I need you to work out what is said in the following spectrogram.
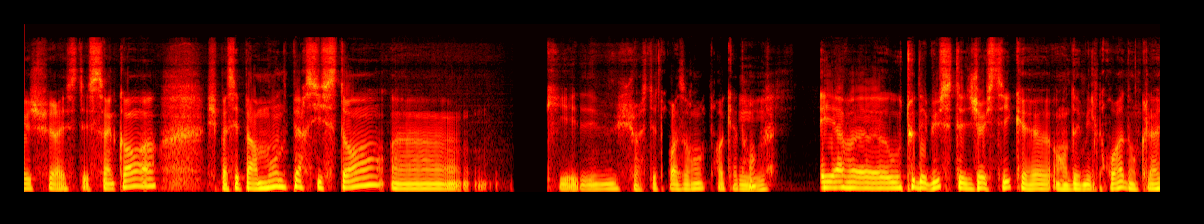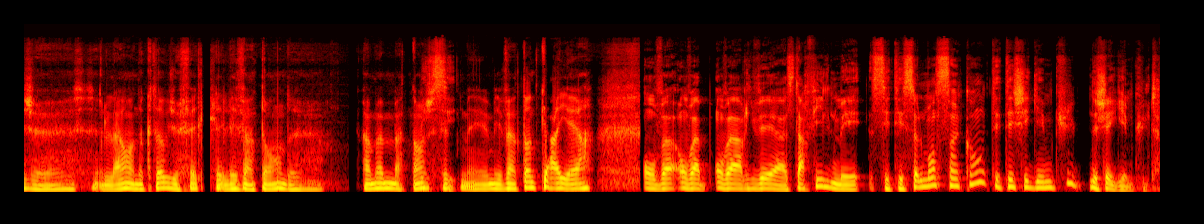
Je suis resté 5 ans. Je suis passé par Monde Persistant. qui est, je suis resté 3 ans, 3-4 ans. Et euh, au tout début, c'était joystick euh, en 2003. Donc là, je, là, en octobre, je fête les, 20 ans de. Enfin, même maintenant, je fête mes, mes, 20 ans de carrière. On va, on va, on va arriver à Starfield, mais c'était seulement 5 ans que tu étais chez Gamecult? Chez Gamecult,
